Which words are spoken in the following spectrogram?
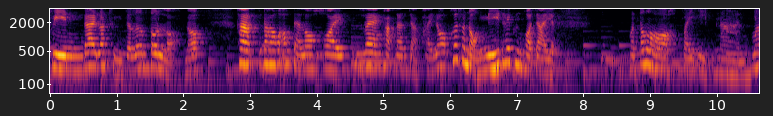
ฟินได้แล้วถึงจะเริ่มต้นหรอเนาะหากเราเอาแต่รอคอยแรงผลักดันจากภายนอก เพื่อสนองนี้ให้พึงพอใจอะมันต้องรอไปอีกนานม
